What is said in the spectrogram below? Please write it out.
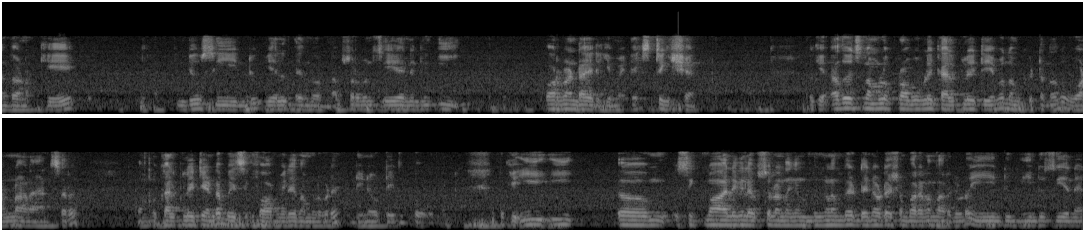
എന്താണ് K into C into L എന്ന് പറഞ്ഞ അബ്സർവൻസ് എ അല്ലെങ്കിൽ ഇ ഓർമ്മ ഉണ്ടായിരിക്കും എക്സ്റ്റിങ്ഷൻ ഓക്കെ അത് വെച്ച് നമ്മൾ പ്രോബബ്ലി കാൽക്കുലേറ്റ് ചെയ്യുമ്പോൾ നമുക്ക് കിട്ടുന്നത് വൺ ആണ് ആൻസർ നമ്മൾ കാൽക്കുലേറ്റ് ചെയ്യേണ്ട ബേസിക് ഫോർമുലയെ നമ്മളിവിടെ ഡിനോട്ട് ചെയ്ത് പോകുന്നുണ്ട്. ഓക്കെ ഈ ഈ സിഗ്മ അല്ലെങ്കിൽ എപ്സോൾ ആണെങ്കിൽ നിങ്ങൾ എന്ത് ഡിനോട്ടേഷൻ പറയണം എന്ന് E into B into C തന്നെ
